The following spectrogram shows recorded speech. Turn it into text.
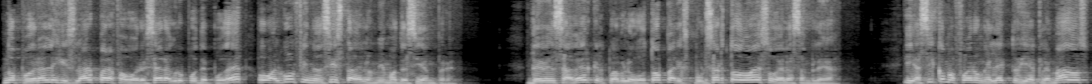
No podrán legislar para favorecer a grupos de poder o algún financista de los mismos de siempre. Deben saber que el pueblo votó para expulsar todo eso de la Asamblea. Y así como fueron electos y aclamados,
